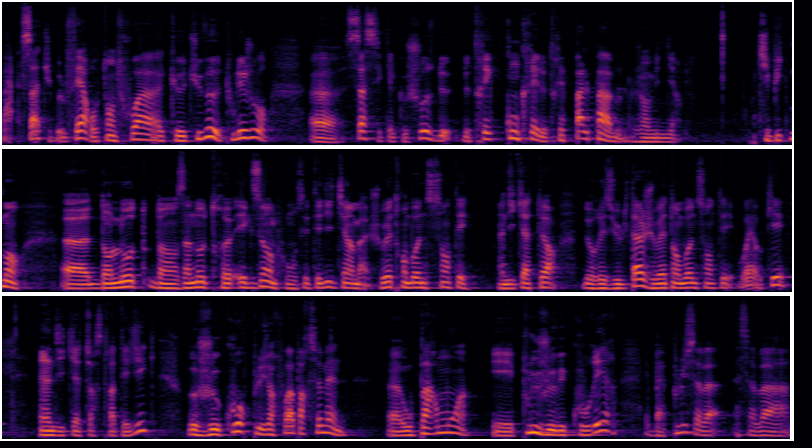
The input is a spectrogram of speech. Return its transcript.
bah ça tu peux le faire autant de fois que tu veux, tous les jours. Euh, ça c'est quelque chose de, de très concret, de très palpable, j'ai envie de dire. Typiquement, euh, dans un autre exemple où on s'était dit tiens bah je veux être en bonne santé, indicateur de résultat, je veux être en bonne santé. Ouais, ok. Indicateur stratégique, je cours plusieurs fois par semaine. Euh, ou par mois. Et plus je vais courir, ben plus ça va, ça va,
